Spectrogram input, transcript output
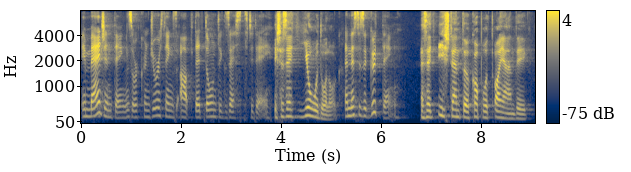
imagine things or conjure things up that don't exist today. És ez egy jó dolog. And this is a good thing. Ez egy Istentől kapott ajándék.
